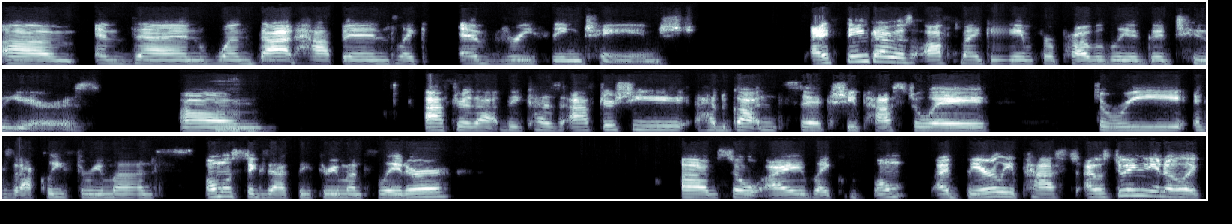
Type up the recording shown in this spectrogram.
um and then when that happened like everything changed i think i was off my game for probably a good two years Mm, um after that because after she had gotten sick she passed away three exactly three months almost exactly three months later um so i like i barely passed i was doing you know like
